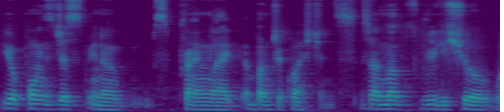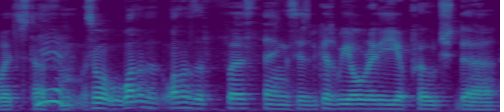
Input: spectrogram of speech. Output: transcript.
your points just you know sprang like a bunch of questions. So I'm not really sure where to start. Yeah. From. So one of the one of the first things is because we already approached the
